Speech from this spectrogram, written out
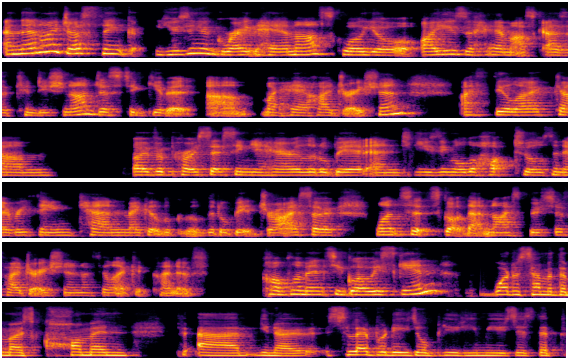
And then I just think using a great hair mask while you're, I use a hair mask as a conditioner just to give it um, my hair hydration. I feel like um, over processing your hair a little bit and using all the hot tools and everything can make it look a little bit dry. So once it's got that nice boost of hydration, I feel like it kind of complements your glowy skin. What are some of the most common, um, you know, celebrities or beauty muses that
